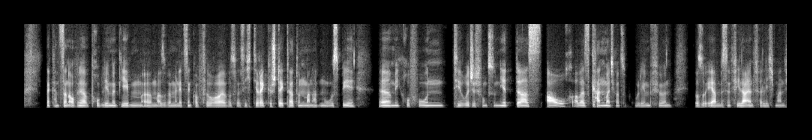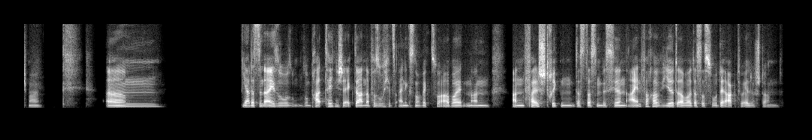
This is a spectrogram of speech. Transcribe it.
da kann es dann auch wieder Probleme geben. Ähm, also wenn man jetzt den Kopfhörer, was weiß ich, direkt gesteckt hat und man hat ein USB-Mikrofon, theoretisch funktioniert das auch, aber es kann manchmal zu Problemen führen. Also eher ein bisschen fehlereinfällig manchmal. Ähm, ja, das sind eigentlich so, so ein paar technische Eckdaten. Da versuche ich jetzt einiges noch wegzuarbeiten an, an Fallstricken, dass das ein bisschen einfacher wird, aber das ist so der aktuelle Stand.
